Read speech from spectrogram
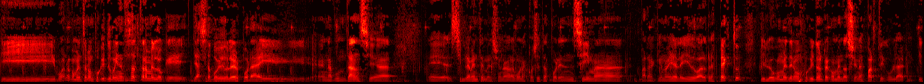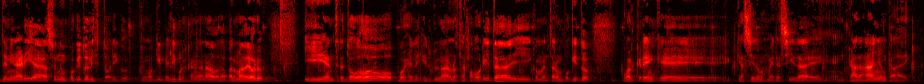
Y bueno, comentar un poquito. Voy a intentar saltarme lo que ya se ha podido leer por ahí en abundancia. eh, simplemente mencionar algunas cositas por encima para que no haya leído al respecto. Y luego meterme un poquito en recomendaciones particulares. Y terminaría haciendo un poquito el histórico. Tengo aquí películas que han ganado la Palma de Oro. Y entre todos, pues elegir la, nuestra favorita y comentar un poquito cuál creen que, que ha sido más merecida en, en cada año, en cada década.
